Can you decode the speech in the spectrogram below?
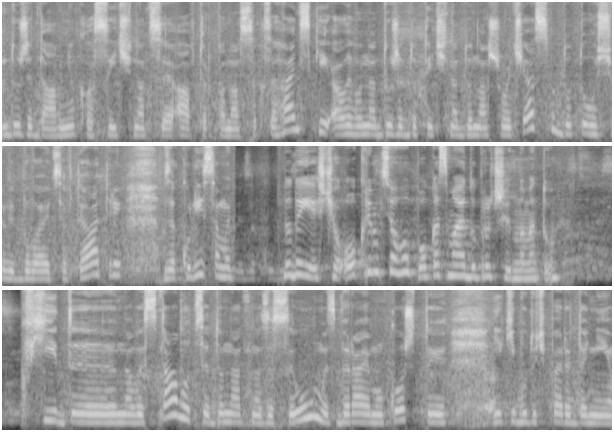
дуже давня, класична. Це автор Панас Саксаганський, але вона дуже дотична до нашого часу, до того, що відбувається в театрі за кулісами. Додає, що окрім цього, показ має доброчинну мету. Вхід е, на виставу це донат на ЗСУ. Ми збираємо кошти, які будуть передані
